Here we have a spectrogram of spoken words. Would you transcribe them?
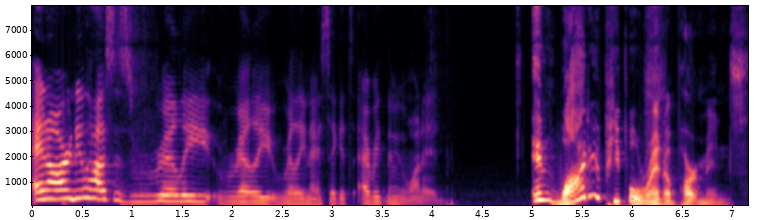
And our new house is really, really, really nice. Like it's everything we wanted. And why do people rent apartments?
